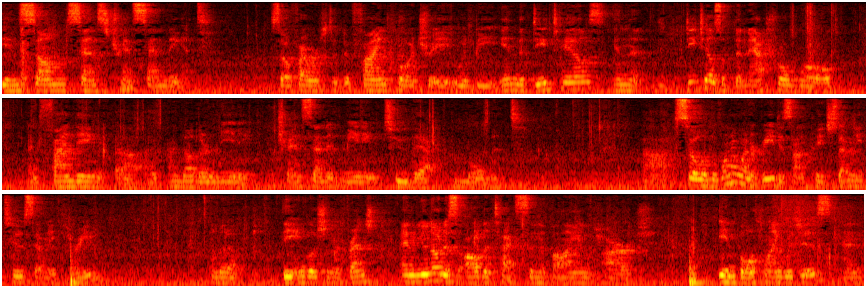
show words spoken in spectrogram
in some sense, transcending it. So if I were to define poetry, it would be in the details, in the, the details of the natural world, and finding uh, another meaning, a transcendent meaning to that moment. Uh, so the one I want to read is on page 72, 73, the, the English and the French. And you'll notice all the texts in the volume are in both languages, and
